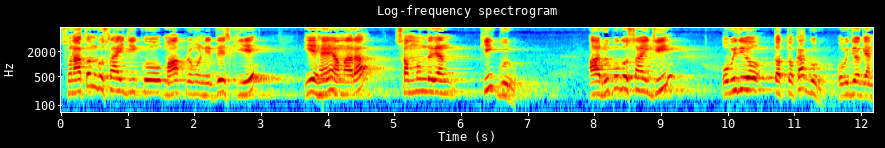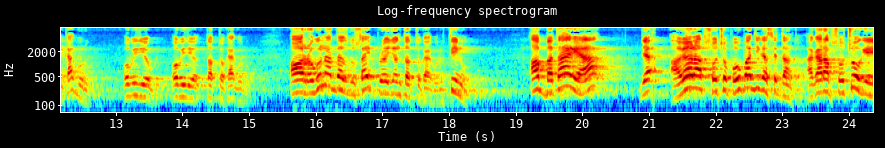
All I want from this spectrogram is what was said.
सनातन गोसाई जी को महाप्रभु निर्देश किए, ये है हमारा संबंध ज्ञान की गुरु। और रूप गोसाई जी ओविदियो तत्व का गुरु ओविदियो ज्ञान का गुरु ओविदियो ओविदियो तत्व का गुरु। और रघुनाथ दास गोसाई प्रयोजन तत्व का गुरु, तीनों। अब बताया गया अगर आप सोचो पहुपा जी का सिद्धांत अगर आप सोचोगे,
